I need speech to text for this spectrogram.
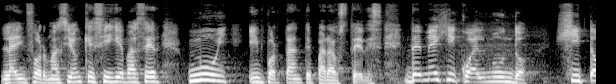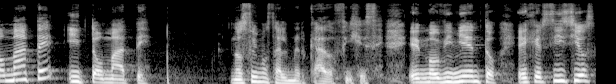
la información que sigue va a ser muy importante para ustedes. De México al mundo, jitomate y tomate. Nos fuimos al mercado, fíjese, en movimiento, ejercicios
